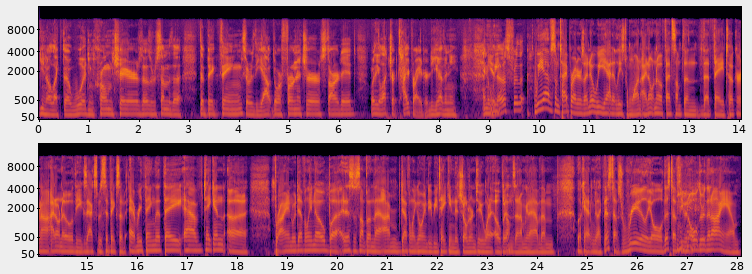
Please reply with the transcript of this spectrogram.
you know, like the wood and chrome chairs. Those are some of the, the big things, or the outdoor furniture started, or the electric typewriter. Do you have any any We- of those for the? We have some typewriters. I know we had at least one. I don't know if that's something that they took or not. I don't know the exact specifics of everything that they have taken. Uh, Brian would definitely know, but this is something that I'm definitely going to be taking the children to when it opens, and I'm going to have them look at it and be like, "This stuff's really old. This stuff's even older than I am."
